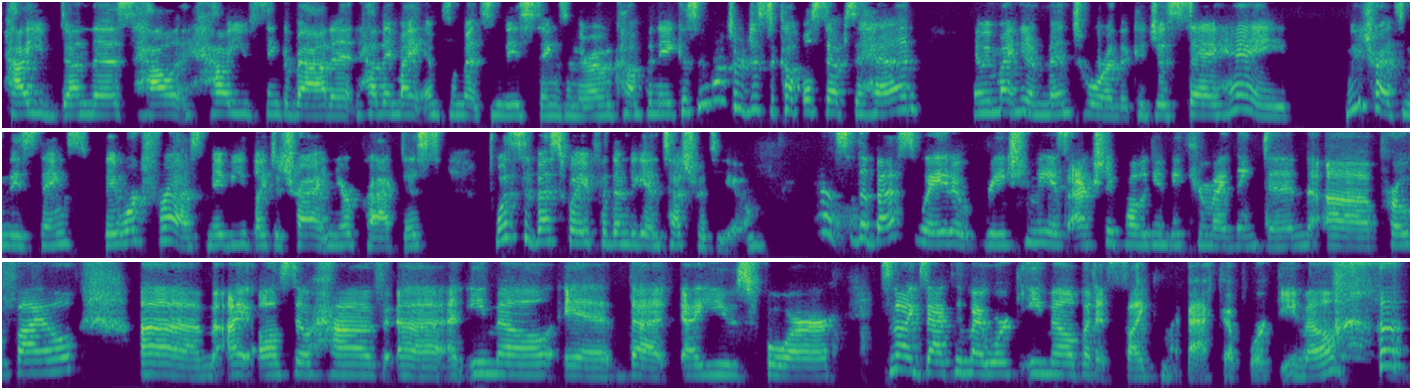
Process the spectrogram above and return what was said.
how you've done this, how how you think about it, how they might implement some of these things in their own company, because sometimes we're just a couple steps ahead. And we might need a mentor that could just say, hey, we tried some of these things. They worked for us. Maybe you'd like to try it in your practice. What's the best way for them to get in touch with you? Yeah, so the best way to reach me is actually probably going to be through my LinkedIn uh, profile. Um, I also have uh, an email uh, that I use for, it's not exactly my work email, but it's like my backup work email. um,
